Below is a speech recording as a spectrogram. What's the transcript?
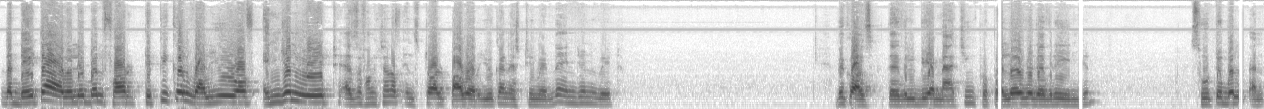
the data available for typical value of engine weight as a function of installed power, you can estimate the engine weight because there will be a matching propeller with every engine suitable and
